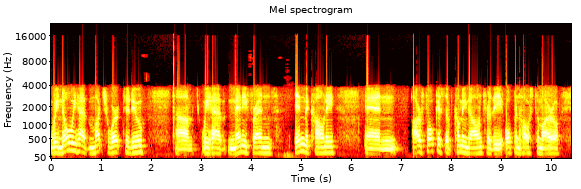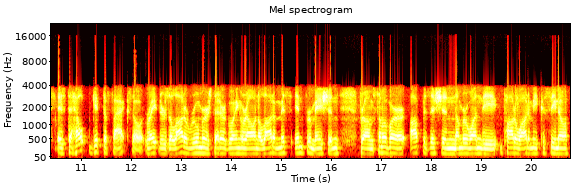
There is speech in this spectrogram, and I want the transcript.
we know we have much work to do. Um, we have many friends in the county, and our focus of coming down for the open house tomorrow is to help get the facts out, right? There's a lot of rumors that are going around, a lot of misinformation from some of our opposition. Number one, the Potawatomi Casino.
